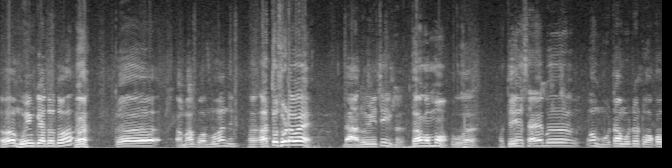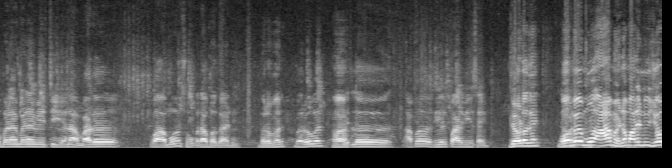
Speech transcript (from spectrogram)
હવે હું એમ કહેતો હતો હા. કે અમારા ગામમાં ને આ તો છોડ હવે. દારૂ વેચી તા ગમો ઓવે. તે? તે સાહેબ મોટા મોટા ટોકો બનાવી બનાવી વેચી અને અમારે વામો છોકરા બગાડી બરોબર? બરોબર? એટલે આપણે રેડ પાડવી સાહેબ. જડો દે. અમે હું આ મહિનો મારી જો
